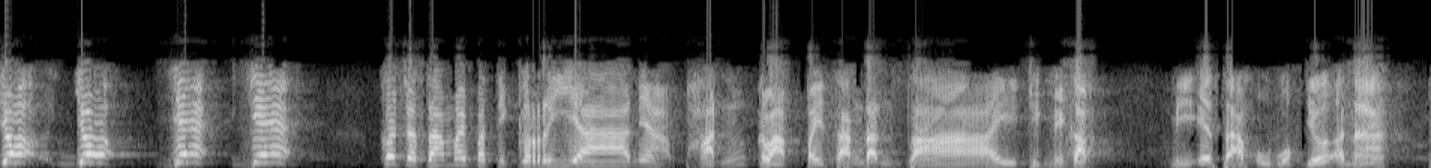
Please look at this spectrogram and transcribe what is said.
เยอะเยอะแยะแยะก็จะทำให้ปฏิกิริยาเนี่ยผันกลับไปทางด้านซ้าย จริงไหมครับ มี S3O บวกเยอะอะนะ ป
